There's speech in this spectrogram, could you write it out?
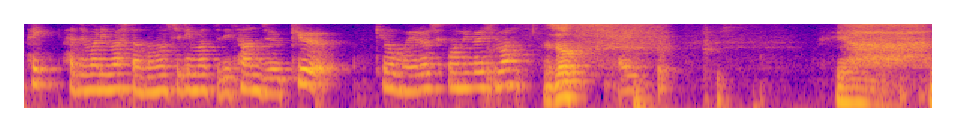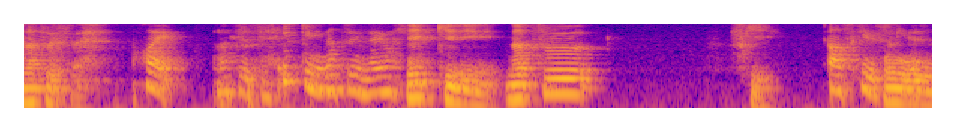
はい始まりました。罵り祭り39今日もよろしくお願いします。お願いします。い、やー、夏ですね。はい。夏ですね。一気に夏になりました一気に夏、好きあ好きです好きです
